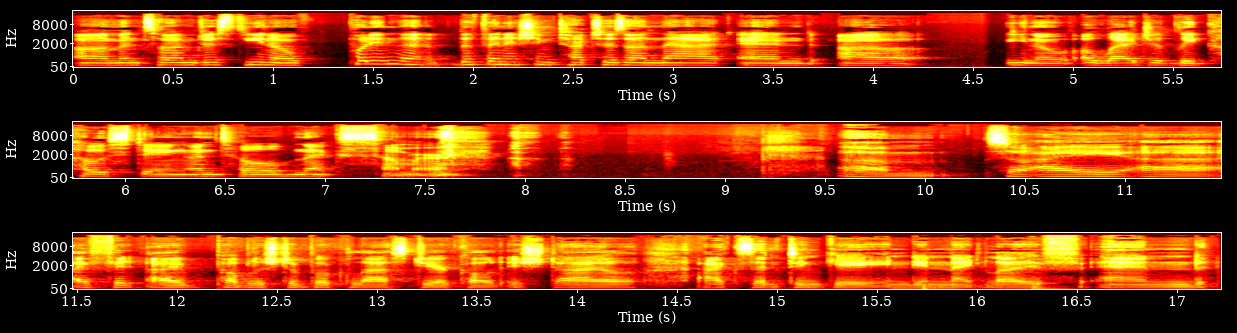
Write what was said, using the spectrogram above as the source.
Um, and so I'm just, you know, putting the, the finishing touches on that and, uh, you know, allegedly coasting until next summer. um, so I uh, I fit, I published a book last year called Ishtyle: Accenting Gay Indian Nightlife, and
